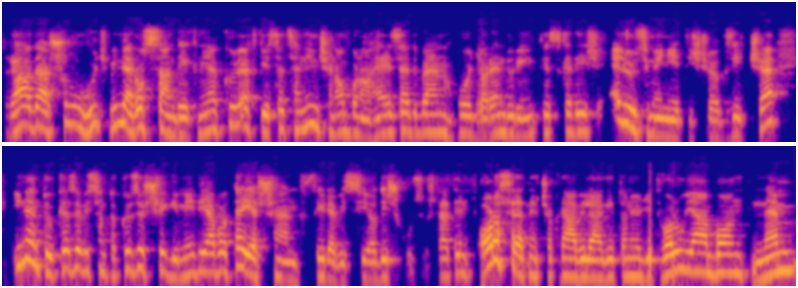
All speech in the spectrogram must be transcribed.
Ráadásul úgy, minden rossz szándék nélkül, egész egyszerűen nincsen abban a helyzetben, hogy a rendőri intézkedés előzményét is rögzítse. Innentől kezdve viszont a közösségi médiában teljesen félreviszi a diskurzus. Tehát én arra szeretnék csak rávilágítani, hogy itt valójában nem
